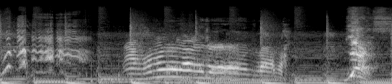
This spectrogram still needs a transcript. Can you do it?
Yes!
